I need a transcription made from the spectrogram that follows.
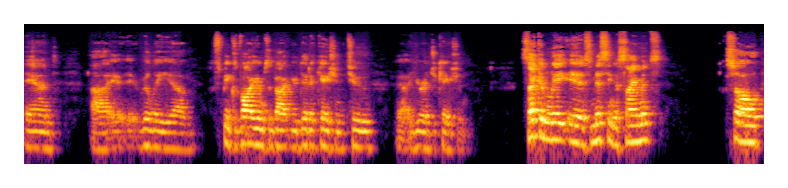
and uh, it, it, really um, speaks volumes about your dedication to uh, your education. Secondly is missing assignments. So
